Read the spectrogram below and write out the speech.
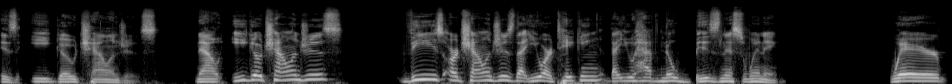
is ego challenges. Now, ego challenges, these are challenges that you are taking that you have no business winning. Where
